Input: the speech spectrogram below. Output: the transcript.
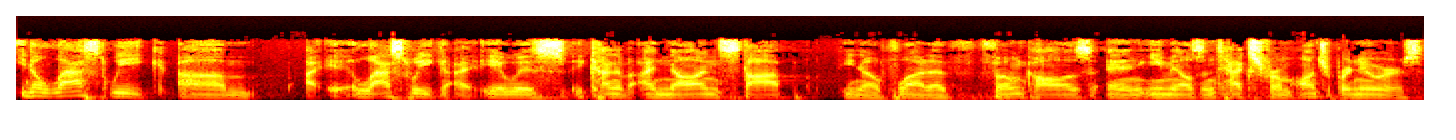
you know, last week, um, last week it was kind of a nonstop you know, flood of phone calls and emails and texts from entrepreneurs,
